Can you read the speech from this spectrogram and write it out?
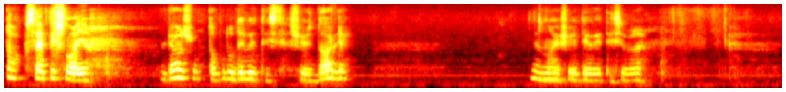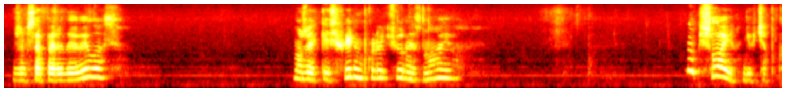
Так, все, пішла я. Ляжу та буду дивитись щось далі. Не знаю, що й дивитись вже. Вже все передивилась. Може, якийсь фільм включу, не знаю. Ну, пішла я, дівчатка.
